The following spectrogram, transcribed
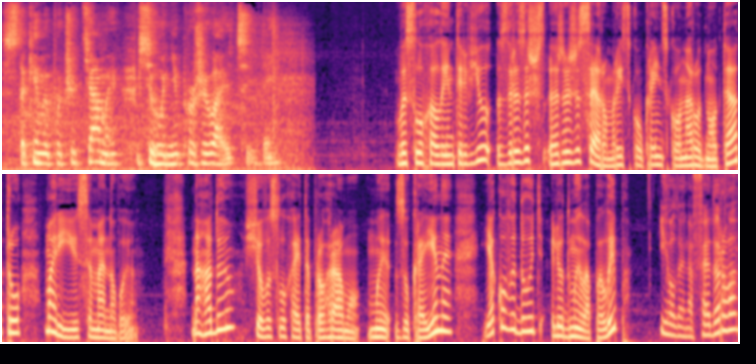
з такими почуттями сьогодні проживаю цей день. Ви слухали інтерв'ю з режисером Ризько-Українського народного театру Марією Семеновою. Нагадую, що ви слухаєте програму Ми з України, яку ведуть Людмила Пилип і Олена Федорова,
